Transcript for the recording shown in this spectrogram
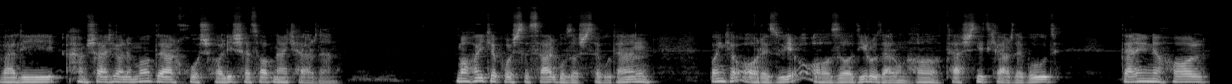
ولی همشهریان ما در خوشحالی شتاب نکردند. ماهایی که پشت سر گذاشته بودند با اینکه آرزوی آزادی رو در اونها تشدید کرده بود در این حال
